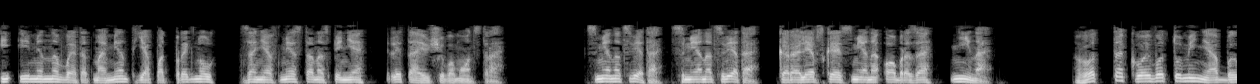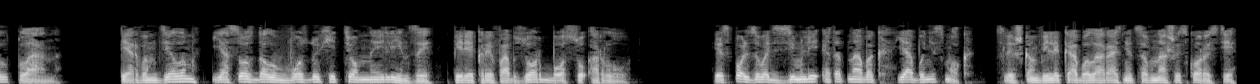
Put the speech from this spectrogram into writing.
и именно в этот момент я подпрыгнул, заняв место на спине летающего монстра. Смена цвета, смена цвета, королевская смена образа, Нина. Вот такой вот у меня был план. Первым делом я создал в воздухе темные линзы, перекрыв обзор боссу Орлу. Использовать с земли этот навык я бы не смог, Слишком велика была разница в нашей скорости,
